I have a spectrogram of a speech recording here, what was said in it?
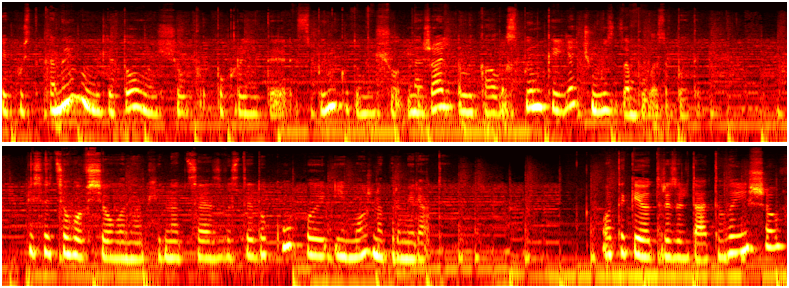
якусь тканину для того, щоб покроїти спинку, тому що, на жаль, лекало спинки я чомусь забула забити. Після цього всього необхідно це звести докупи і можна приміряти. Отакий от результат вийшов,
